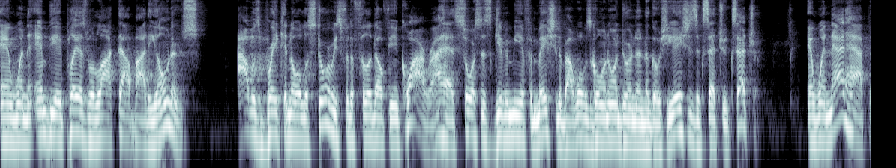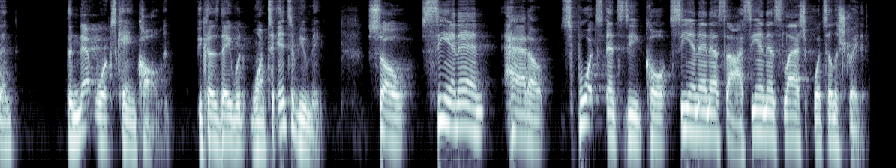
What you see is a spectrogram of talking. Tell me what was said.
And when the NBA players were locked out by the owners, I was breaking all the stories for the Philadelphia Inquirer. I had sources giving me information about what was going on during the negotiations, et cetera, et cetera. And when that happened, the networks came calling because they would want to interview me. So CNN had a sports entity called CNNSI, CNN slash Sports Illustrated.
